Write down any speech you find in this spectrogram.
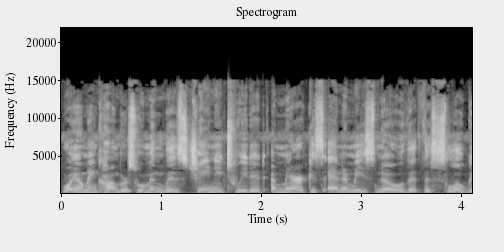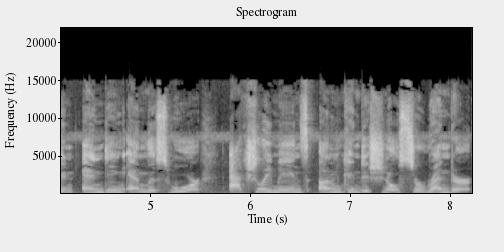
Wyoming Congresswoman Liz Cheney tweeted, America's enemies know that the slogan ending endless war actually means unconditional surrender.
